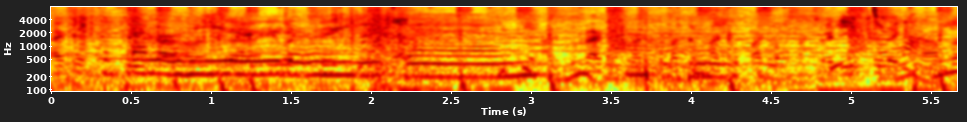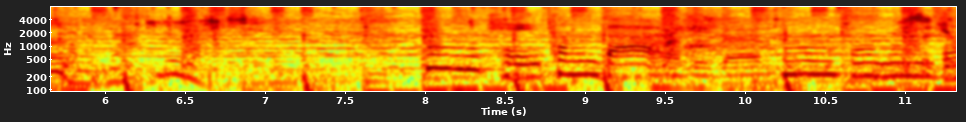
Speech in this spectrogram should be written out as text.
I could Some compare Harlan, so he weird would think- reason. Back, back, back, back, back, back. Ready for the combo? Okay, coming back. Harlan's is dead. Coming You said your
